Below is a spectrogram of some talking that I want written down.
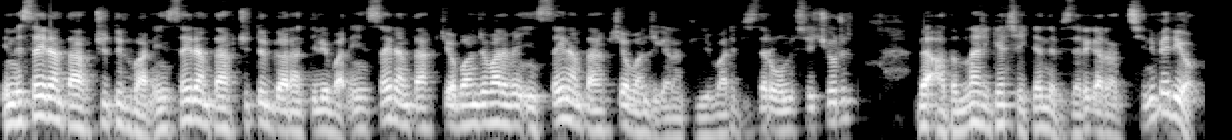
Instagram takipçi Türk var. Instagram takipçi Türk garantili var. Instagram takipçi yabancı var ve Instagram takipçi yabancı garantili var. Bizler onu seçiyoruz. Ve adamlar gerçekten de bizlere garantisini veriyor.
